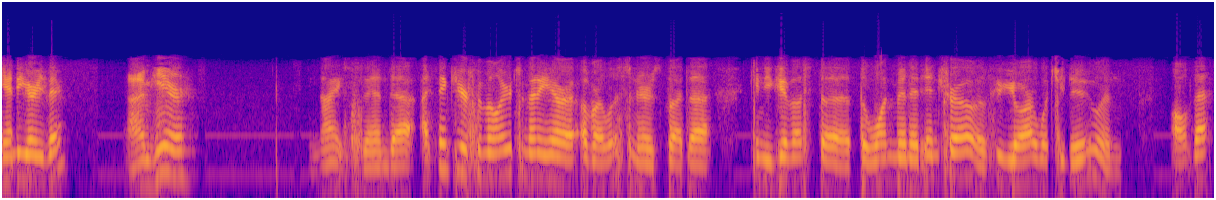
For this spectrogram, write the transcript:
Andy, are you there? I'm here. Nice, and uh, I think you're familiar to many of our listeners, but uh, can you give us the the one minute intro of who you are, what you do, and all of that?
